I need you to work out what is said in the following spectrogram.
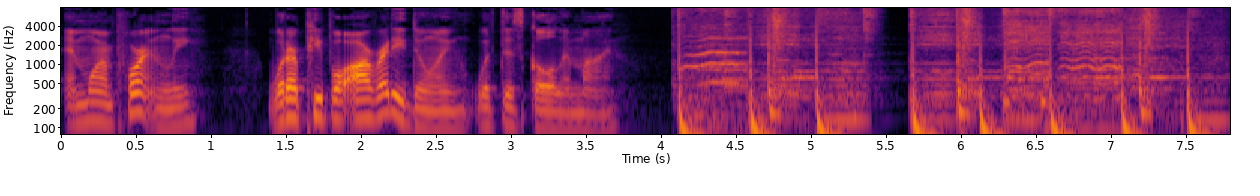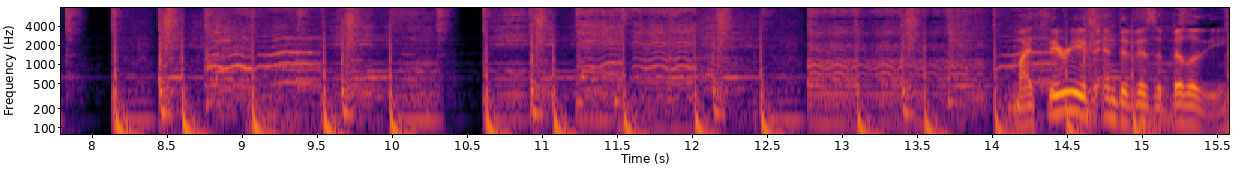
And more importantly, what are people already doing with this goal in mind? My theory of indivisibility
